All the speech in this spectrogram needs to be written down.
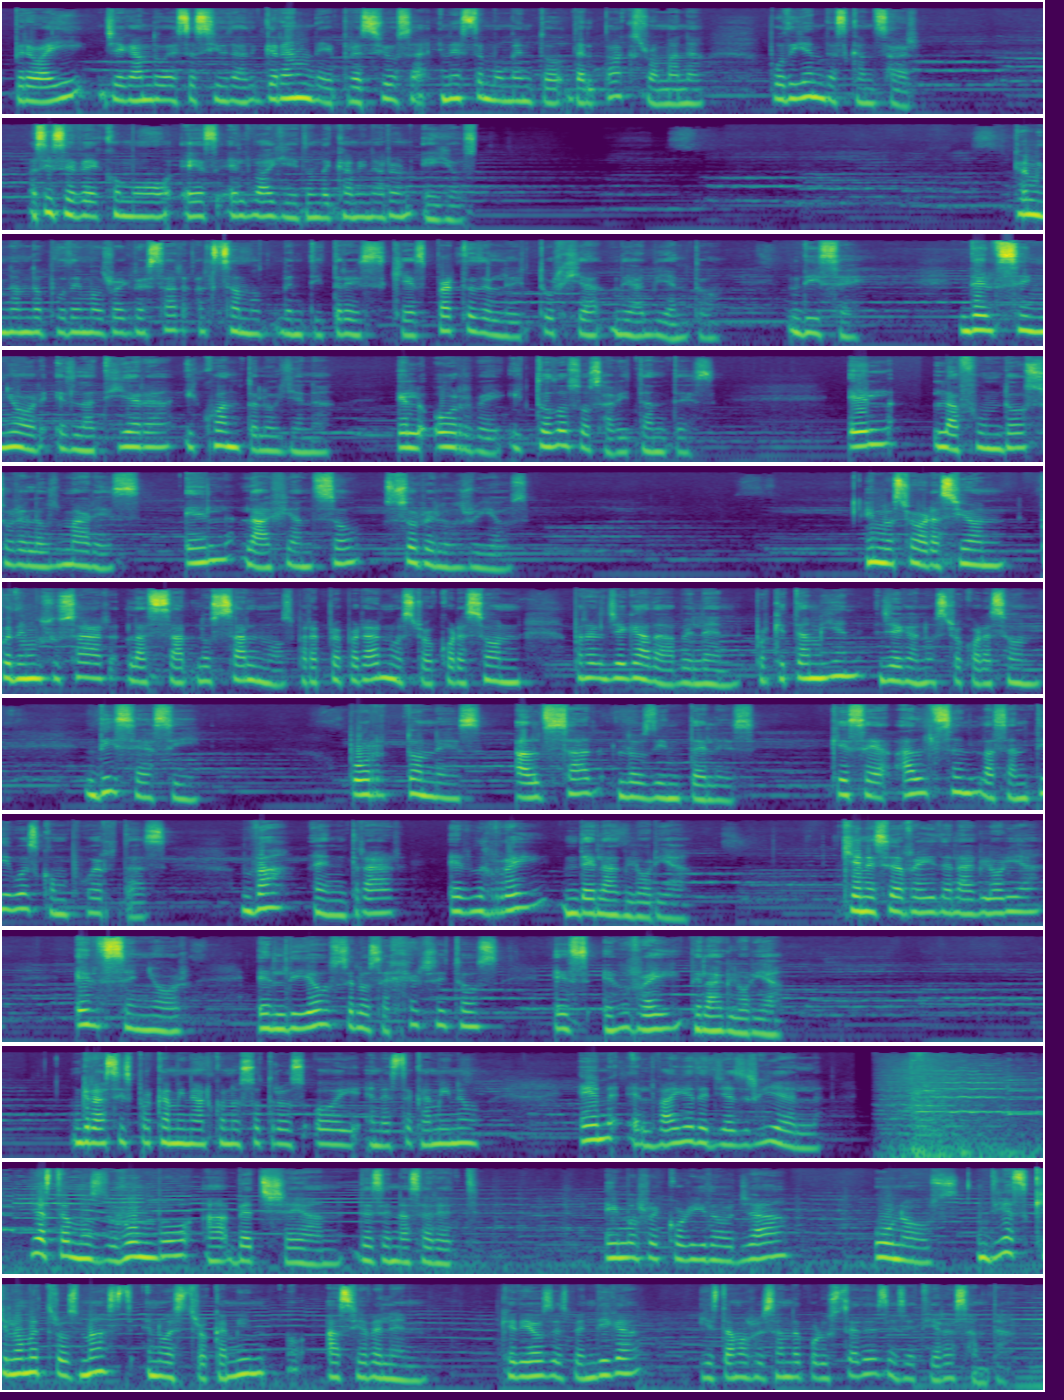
pero ahí, llegando a esa ciudad grande, preciosa, en este momento del Pax Romana, podían descansar. Así se ve como es el valle donde caminaron ellos. Caminando podemos regresar al Salmo 23, que es parte de la liturgia de Adviento. Dice, Del Señor es la tierra y cuánto lo llena el orbe y todos sus habitantes. Él la fundó sobre los mares, Él la afianzó sobre los ríos. En nuestra oración podemos usar los salmos para preparar nuestro corazón para la llegada a Belén, porque también llega nuestro corazón. Dice así, portones, alzad los dinteles, que se alcen las antiguas compuertas, va a entrar el Rey de la Gloria. ¿Quién es el Rey de la Gloria? El Señor, el Dios de los ejércitos, es el Rey de la Gloria. Gracias por caminar con nosotros hoy en este camino en el valle de Jezreel. Ya estamos rumbo a Bet Shean desde Nazaret. Hemos recorrido ya unos 10 kilómetros más en nuestro camino hacia Belén. Que Dios les bendiga y estamos rezando por ustedes desde Tierra Santa.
